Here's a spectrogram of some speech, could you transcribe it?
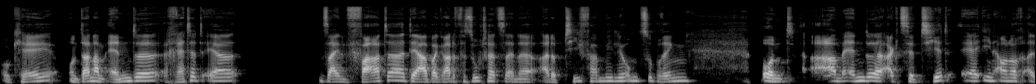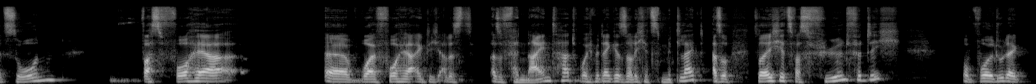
okay. Und dann am Ende rettet er seinen Vater, der aber gerade versucht hat, seine Adoptivfamilie umzubringen. Und am Ende akzeptiert er ihn auch noch als Sohn, was vorher, äh, wo er vorher eigentlich alles, also verneint hat, wo ich mir denke, soll ich jetzt Mitleid, also soll ich jetzt was fühlen für dich, obwohl du der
